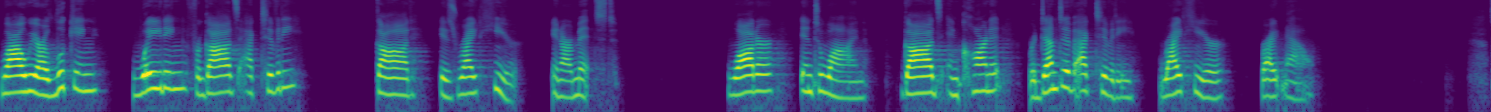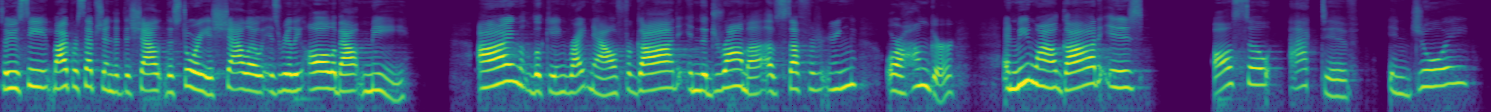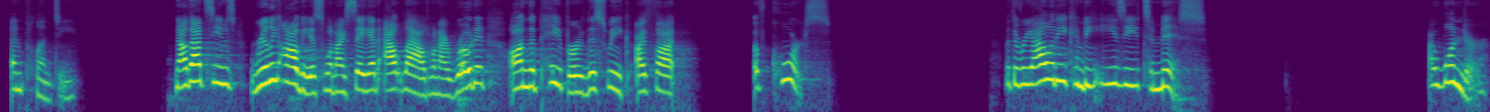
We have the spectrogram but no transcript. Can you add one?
while we are looking, waiting for God's activity, God is right here in our midst. Water into wine, God's incarnate redemptive activity right here, right now. So you see, my perception that the, the story is shallow is really all about me. I'm looking right now for God in the drama of suffering or hunger. And meanwhile, God is also active in joy and plenty. Now, that seems really obvious when I say it out loud. When I wrote it on the paper this week, I thought, of course. But the reality can be easy to miss. I wonder,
